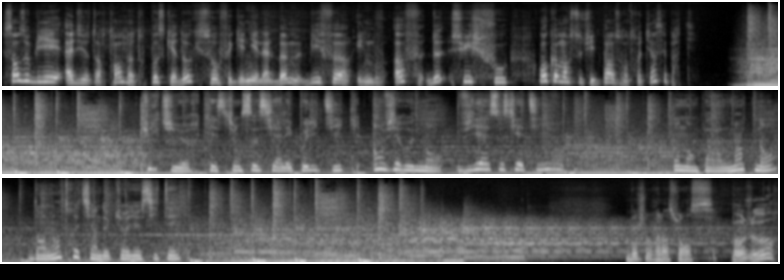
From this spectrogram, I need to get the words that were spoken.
Sans oublier à 18h30 notre pause cadeau qui se fait gagner l'album Before It Move Off de Suis-je fou? On commence tout de suite par notre entretien, c'est parti. Culture, questions sociales et politiques, environnement, vie associative. On en parle maintenant dans l'entretien de curiosité. Bonjour Alain Surance. Bonjour.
